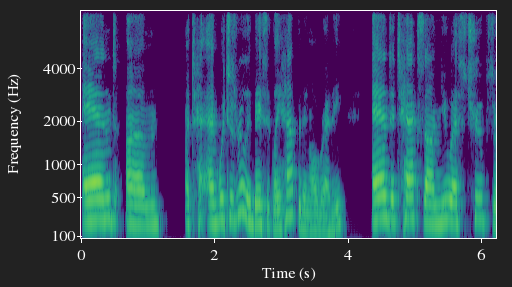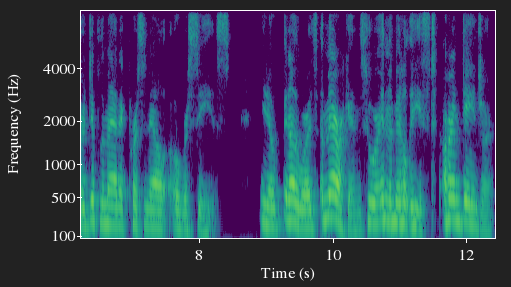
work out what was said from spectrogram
and um, and which is really basically happening already, and attacks on U.S. troops or diplomatic personnel overseas. You know, in other words, Americans who are in the Middle East are in danger,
